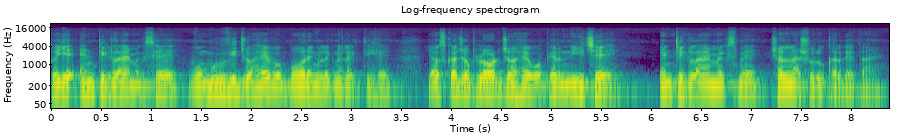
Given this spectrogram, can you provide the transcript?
तो ये एंटी क्लाइमैक्स है। वो मूवी जो है, वो बोरिंग लगने लगती है। या उसका जो प्लॉट जो है, वो फिर नीचे एंटी क्लाइमैक्स में चलना शुरू कर देता है।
